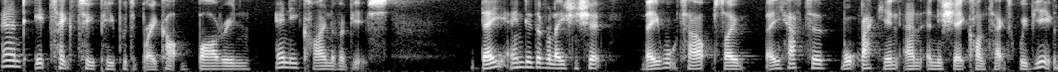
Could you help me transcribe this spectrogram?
and it takes two people to break up, barring any kind of abuse. They ended the relationship, they walked out, so they have to walk back in and initiate contact with you. The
